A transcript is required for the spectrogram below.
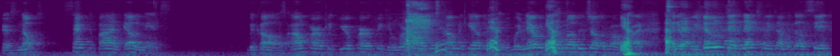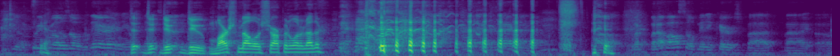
there's no sanctifying elements because I'm perfect, you're perfect, and we're all just come together, yeah. and we're never gonna yeah. rub each other wrong, yeah. right? And if we do, then next week I'm gonna go sit, you know, three yeah. rows over there, and do do, do, do marshmallows sharpen one another? Exactly. Uh, but, but, I've also been encouraged by, by um,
